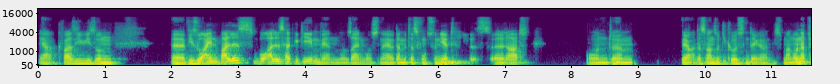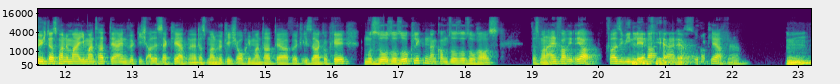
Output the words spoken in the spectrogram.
ja quasi wie so ein, äh, wie so ein Ball ist, wo alles halt gegeben werden sein muss, ne, damit das funktioniert, Mhm. das äh, Rad. Und ähm, ja, das waren so die größten Dinge, dass man, und natürlich, dass man immer jemand hat, der einen wirklich alles erklärt, ne? Dass man wirklich auch jemand hat, der wirklich sagt, okay, du musst so, so, so klicken, dann kommt so, so, so raus. Dass man einfach, ja, quasi wie ein Lehrer, der Ja, das so ja. erklärt, ne? Mhm.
